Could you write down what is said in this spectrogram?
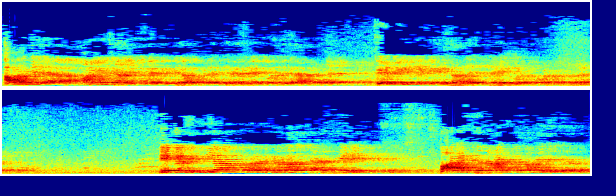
அவர்கள் ஆணையத்தை சாலைக்கு வைத்து அவர்கள் எத்தனை பேரை கொடுக்கிறார்கள் கேள்வி இன்னைக்கு சந்தேகத்தை கொடுக்கப்பட்டுள்ளது நீங்கள் இந்தியாவுக்கு வருகிறார்கள் காஷ்மீர் பாகிஸ்தான் ஆயுதமாக இருக்கிறார்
